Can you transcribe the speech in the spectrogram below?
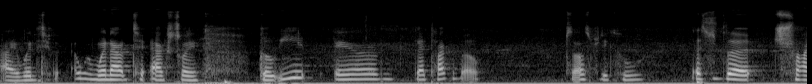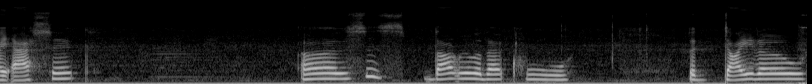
I went to went out to actually go eat and got Taco Bell. So that was pretty cool. This is the Triassic. Uh, this is not really that cool. The Dino.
